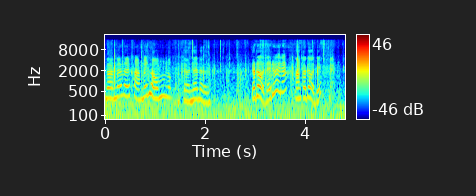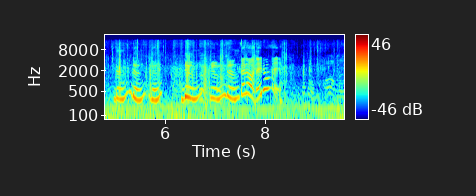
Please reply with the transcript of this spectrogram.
เดินได้เลยค่ะ ไม่ล้มเดินได้เลย กระโดดได้ด้วยนะลองกระโดดดิ ดึงดึงดึง ดึงดึงดึงกระโดดได้ด้วย กระโดดพ่อออกเลย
